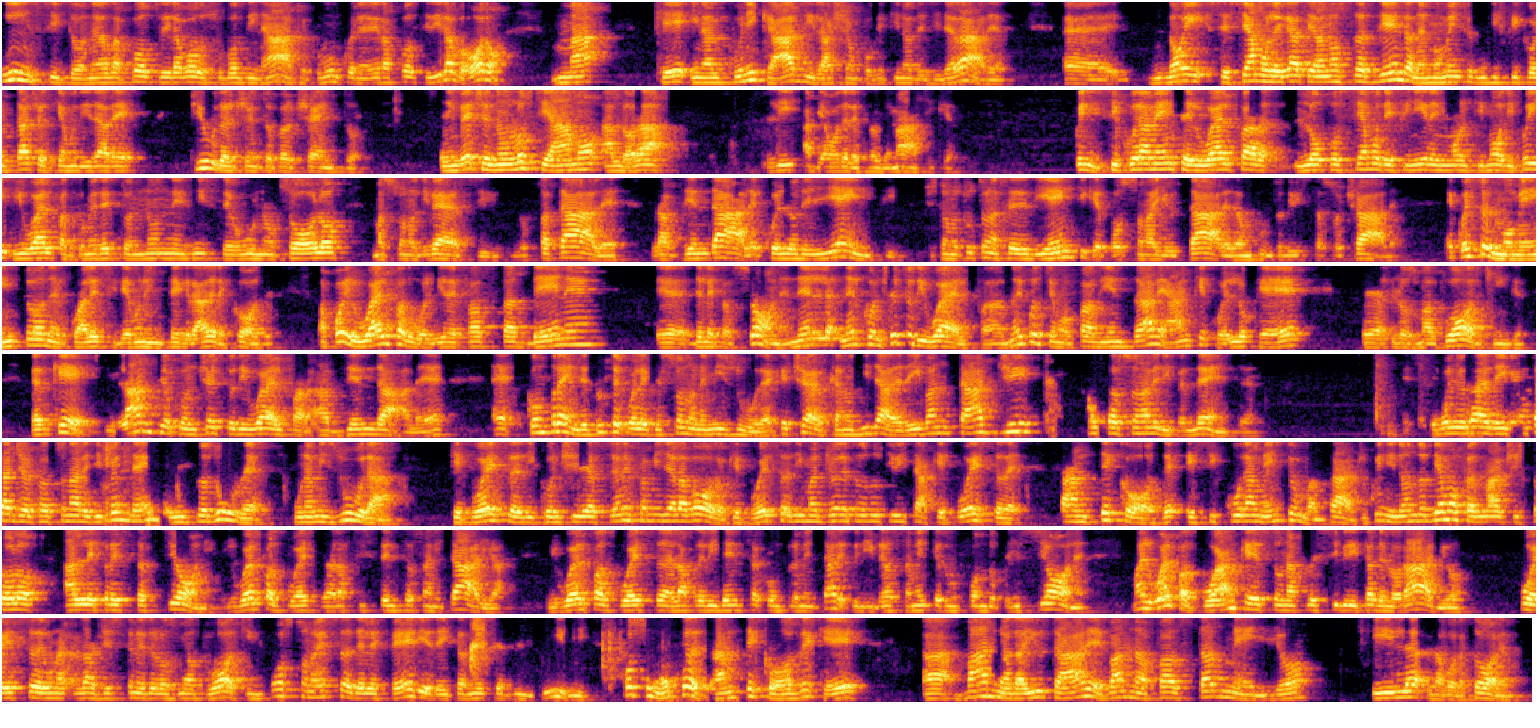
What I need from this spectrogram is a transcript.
insito nel rapporto di lavoro subordinato e comunque nei rapporti di lavoro, ma che in alcuni casi lascia un pochettino a desiderare. Eh, noi se siamo legati alla nostra azienda nel momento di difficoltà cerchiamo di dare più del 100%, se invece non lo siamo allora lì abbiamo delle problematiche. Quindi sicuramente il welfare lo possiamo definire in molti modi, poi di welfare come detto non esiste uno solo, ma sono diversi, lo statale, l'aziendale, quello degli enti, ci sono tutta una serie di enti che possono aiutare da un punto di vista sociale e questo è il momento nel quale si devono integrare le cose. Ma poi il welfare vuol dire far star bene eh, delle persone. Nel, nel, concetto di welfare noi possiamo far rientrare anche quello che è eh, lo smart working, perché l'ampio concetto di welfare aziendale eh, comprende tutte quelle che sono le misure che cercano di dare dei vantaggi al personale dipendente. E se voglio dare dei vantaggi al personale dipendente, introdurre una misura che può essere di conciliazione famiglia-lavoro, che può essere di maggiore produttività, che può essere tante cose, è sicuramente un vantaggio. Quindi non dobbiamo fermarci solo alle prestazioni. Il welfare può essere l'assistenza sanitaria, il welfare può essere la previdenza complementare, quindi i versamenti ad un fondo pensione, ma il welfare può anche essere una flessibilità dell'orario, può essere una, la gestione dello smart working, possono essere delle ferie, dei permessi aggiuntivi, possono essere tante cose che uh, vanno ad aiutare e vanno a far star meglio il lavoratore.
